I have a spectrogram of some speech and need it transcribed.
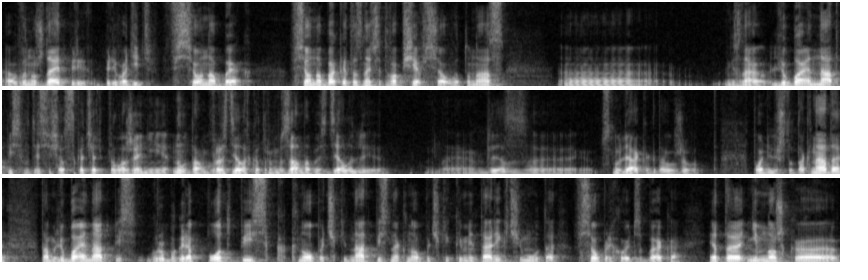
э, вынуждает переводить все на бэк. Все на бэк это значит вообще все. Вот у нас э, не знаю, любая надпись, вот если сейчас скачать приложение, ну, там, в разделах, которые мы заново сделали без, с нуля, когда уже вот поняли, что так надо, там любая надпись, грубо говоря, подпись к кнопочке, надпись на кнопочке, комментарий к чему-то, все приходит с бэка. Это немножко,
